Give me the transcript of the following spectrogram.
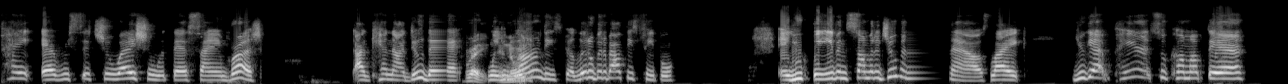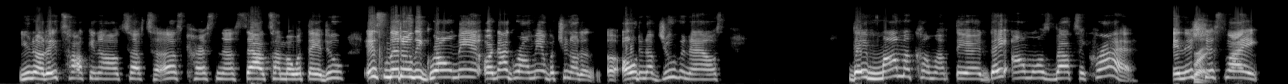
paint every situation with that same brush. I cannot do that. Right. When And you learn these a little bit about these people, and you even some of the juveniles, like you got parents who come up there, you know, they talking all tough to us, cursing us out, talking about what they do. It's literally grown men, or not grown men, but you know, the uh, old enough juveniles. They mama come up there, they almost about to cry, and it's Right. just like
